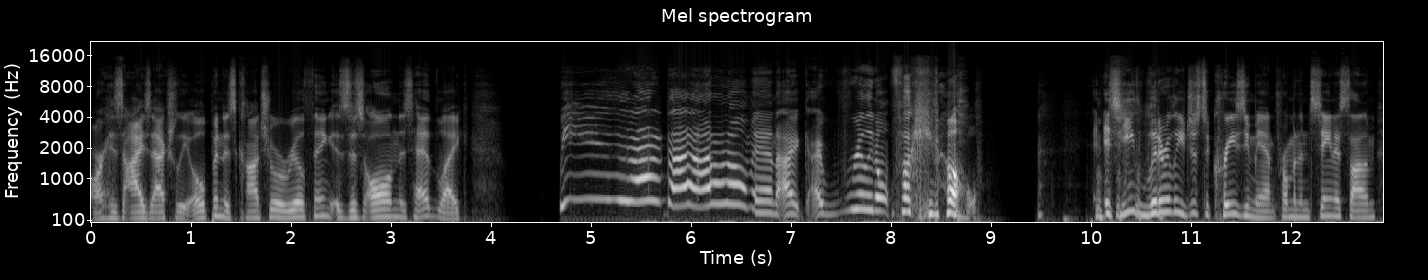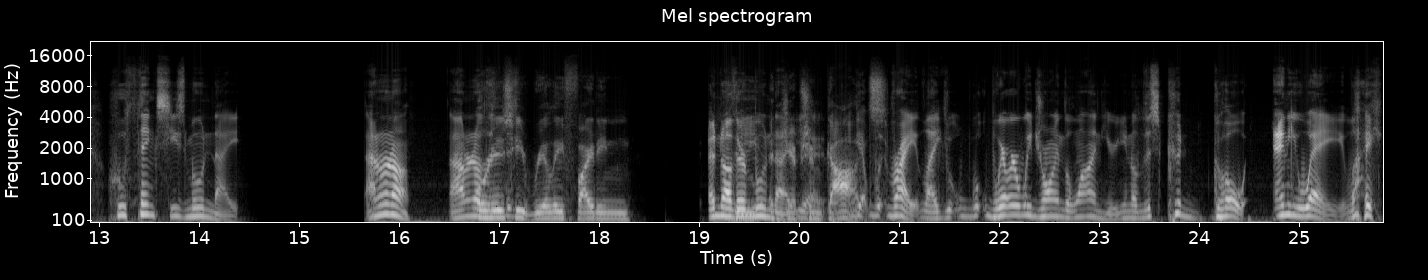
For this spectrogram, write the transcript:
Are his eyes actually open? Is Khonshu a real thing? Is this all in his head? Like we I, I, don't know man i i really don't fucking know is he literally just a crazy man from an insane asylum who thinks he's Moon Knight? I don't know. I don't know. Or is he really fighting another the Moon Knight. Egyptian yeah. gods. Yeah, w- right. Like, w- where are we drawing the line here? You know, this could go any way. Like,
